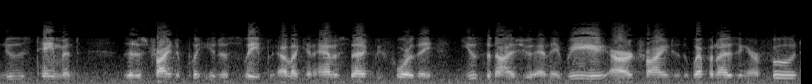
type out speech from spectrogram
newstainment that is trying to put you to sleep uh, like an anesthetic before they euthanize you, and they really are trying to, weaponizing our food.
